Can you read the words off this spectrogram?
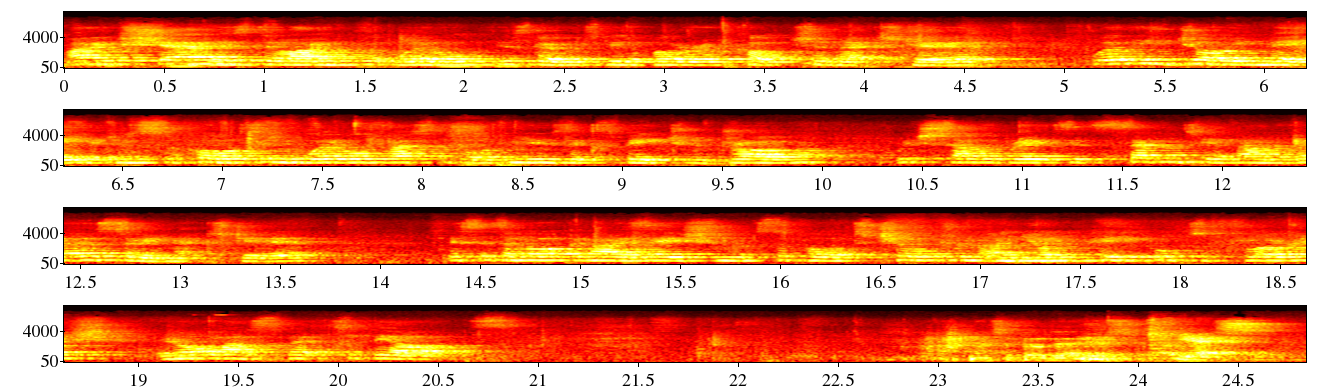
I share his delight that Wirral is going to be the borough of culture next year. Will he join me in supporting the Wirral Festival of Music, Speech and Drama, which celebrates its 70th anniversary next year? This is an organisation that supports children and young people to flourish in all aspects of the arts. Councillor Phil Davies. Yes.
